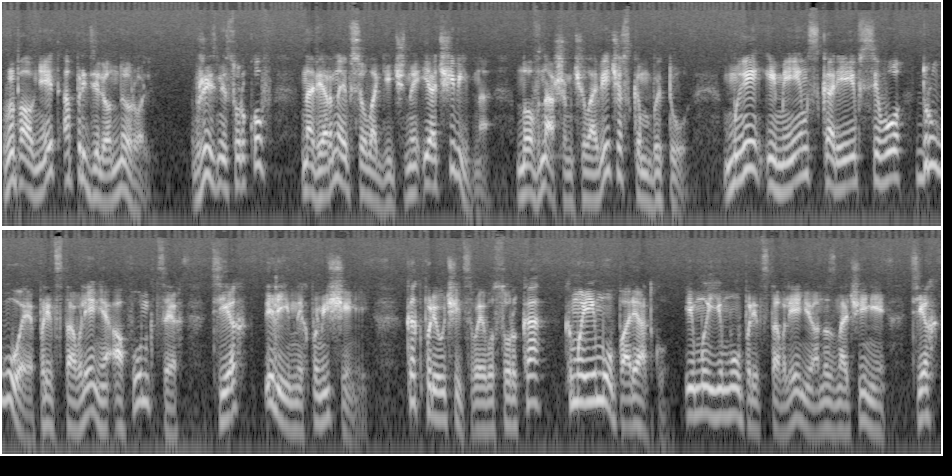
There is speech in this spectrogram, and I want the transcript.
выполняет определенную роль. В жизни сурков, наверное, все логично и очевидно, но в нашем человеческом быту мы имеем, скорее всего, другое представление о функциях тех или иных помещений – как приучить своего сурка к моему порядку и моему представлению о назначении тех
